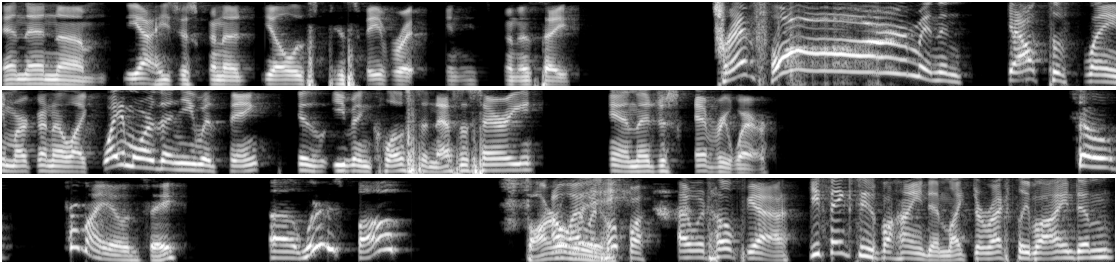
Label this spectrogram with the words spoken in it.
and then um yeah he's just gonna yell his, his favorite and he's gonna say transform and then gouts of flame are gonna like way more than you would think is even close to necessary and they're just everywhere So, for my own sake, uh, where's Bob? Far Oh, away. I would hope. I would hope. Yeah, he thinks he's behind him, like directly behind him.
